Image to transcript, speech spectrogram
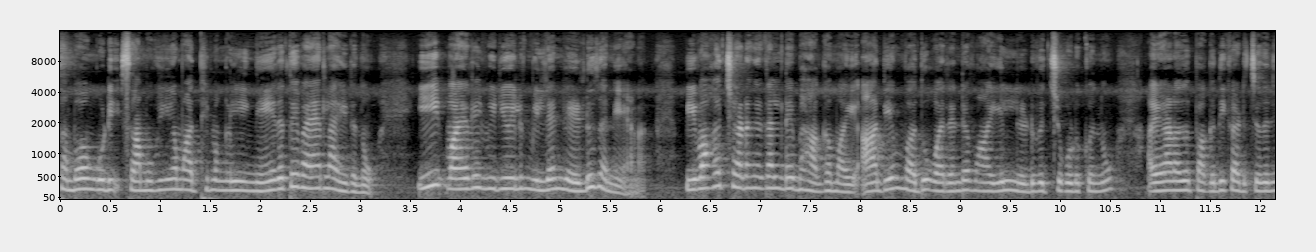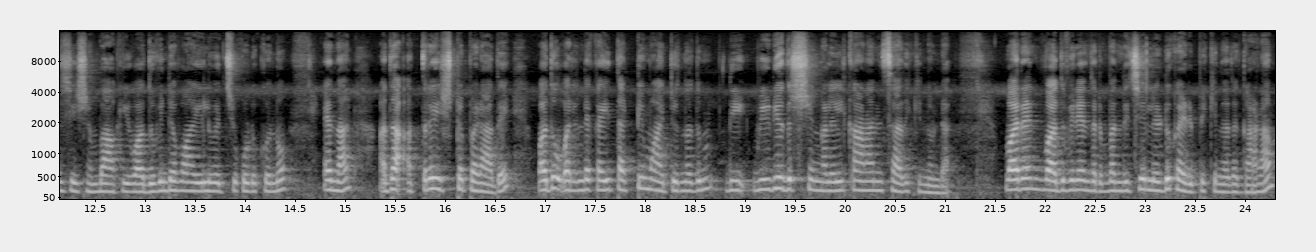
സംഭവം കൂടി സാമൂഹിക മാധ്യമങ്ങളിൽ നേരത്തെ വൈറലായിരുന്നു ഈ വൈറൽ വീഡിയോയിലും വില്ലൻ ലഡു തന്നെയാണ്. വിവാഹ ചടങ്ങുകളുടെ ഭാഗമായി ആദ്യം വധു വരന്റെ വായിൽ ലഡു വെച്ചു കൊടുക്കുന്നു. അയാൾ അത് പകുതി കടിച്ചതിന് ശേഷം ബാക്കി വധുവിന്റെ വായിൽ വെച്ചു കൊടുക്കുന്നു. എന്നാൽ അത് അത്ര ഇഷ്ടപ്പെടാതെ വധു വരന്റെ കൈ തട്ടി മാറ്റുന്നതും വീഡിയോ ദൃശ്യങ്ങളിൽ കാണാൻ സാധിക്കുന്നുണ്ട്. വരൻ വധുവിനെ നിർബന്ധിച്ച് ലഡു കഴിപ്പിക്കുന്നതും കാണാം.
